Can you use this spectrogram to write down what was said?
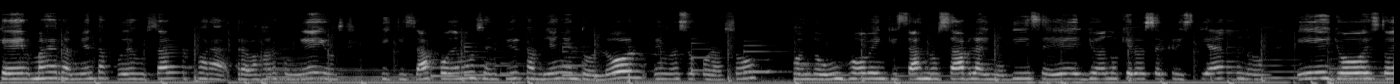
qué más herramientas puedes usar para trabajar con ellos y quizás podemos sentir también el dolor en nuestro corazón cuando un joven quizás nos habla y nos dice, eh, yo no quiero ser cristiano y yo estoy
